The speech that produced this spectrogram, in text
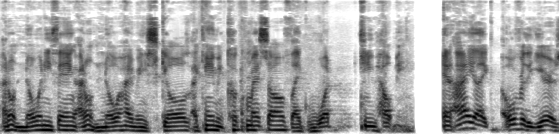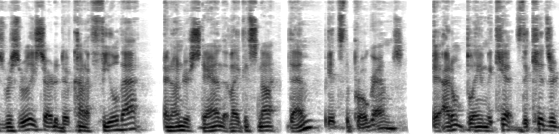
I don't know anything. I don't know how many skills. I can't even cook for myself. Like, what can you help me? And I, like, over the years, really started to kind of feel that and understand that, like, it's not them, it's the programs. I don't blame the kids. The kids are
